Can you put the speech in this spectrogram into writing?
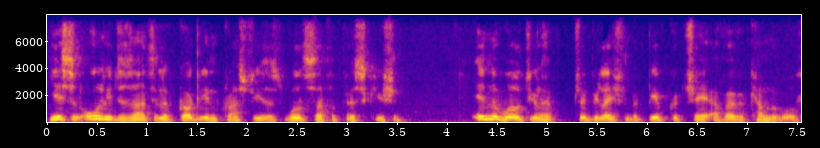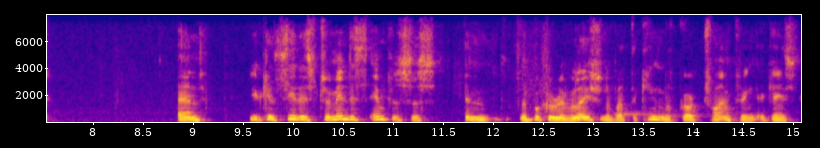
Yes, and all who desire to live godly in Christ Jesus will suffer persecution. In the world you'll have tribulation, but be of good cheer, I've overcome the world. And you can see there's tremendous emphasis in the book of Revelation about the kingdom of God triumphing against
